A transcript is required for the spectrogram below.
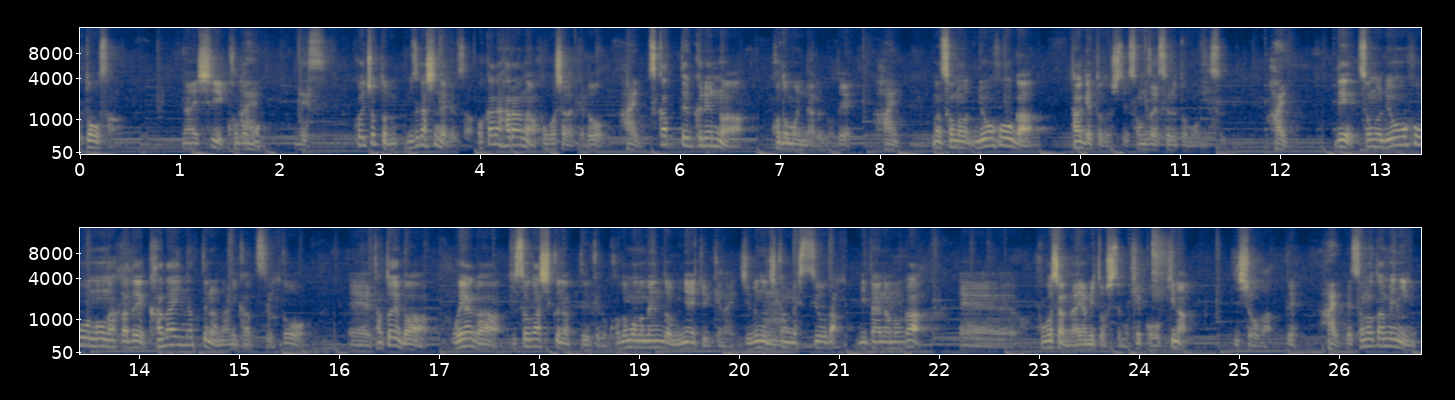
お父さんないし子供、はい。です。これちょっと難しいんだけどさお金払うのは保護者だけどはい。使ってくれるのは子供になるので、はい。まあ、その両方がターゲットとして存在すると思うんです。はい。でその両方の中で課題になってるのは何かっつうと、えー例えば親が忙しくなってるけど子供の面倒を見ないといけない。自分の時間が必要だ、みたいなのが、えー保護者の悩みとしても結構大きな事象があって。はい。でそのために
